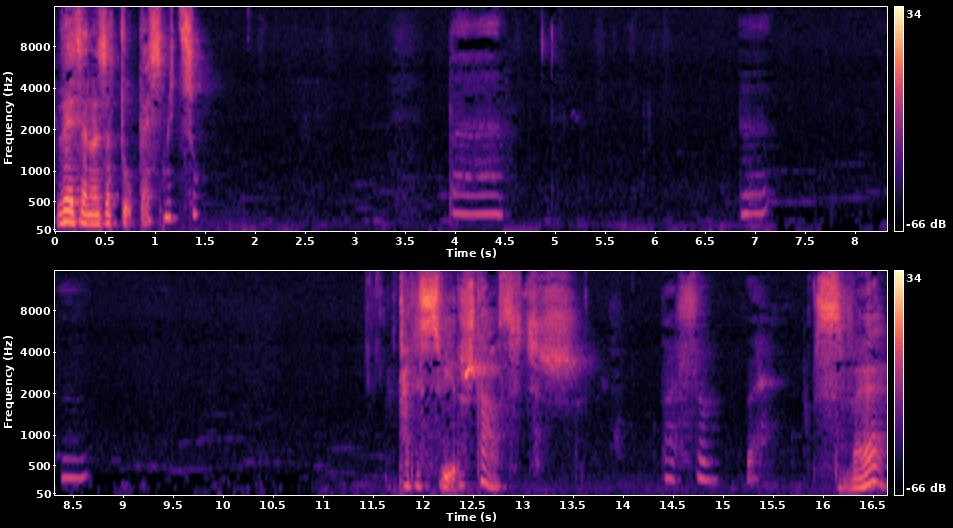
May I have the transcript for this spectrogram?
vezana za tu pesmicu? Pa, Kad je sviraš, šta osjećaš? pa sve. Sve?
